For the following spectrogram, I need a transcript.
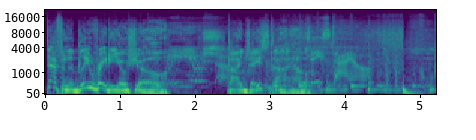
Definitely Radio Show. Radio Show. By J Style. J Style.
